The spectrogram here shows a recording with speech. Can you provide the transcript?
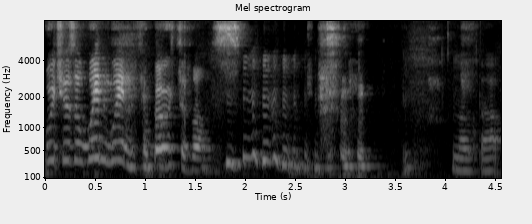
which was a win-win for both of us. Love that.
